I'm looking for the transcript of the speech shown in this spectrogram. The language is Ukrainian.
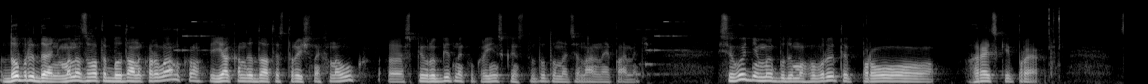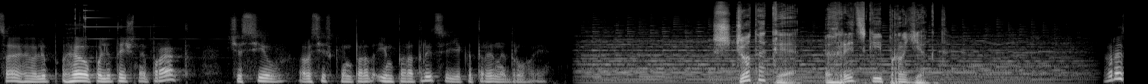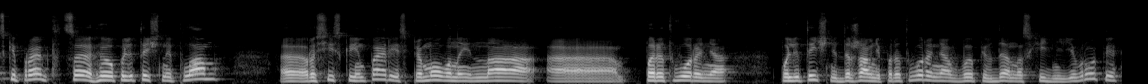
Добрий день, мене звати Богдан Короленко, я кандидат історичних наук, е, співробітник Українського інституту національної пам'яті. Сьогодні ми будемо говорити про грецький проект. Це геополітичний проект часів російської імпера- імператриці Єкатерини II. Що таке грецький проєкт? Грецький проект це геополітичний план е, Російської імперії, спрямований на е, перетворення, політичні державні перетворення в Південно-Східній Європі,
